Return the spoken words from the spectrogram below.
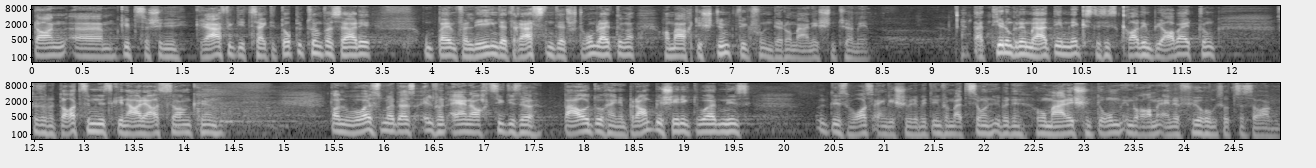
Dann ähm, gibt es eine schöne Grafik, die zeigt die Doppelturmfassade. Und beim Verlegen der Trassen der Stromleitungen haben wir auch die Stümpfe der romanischen Türme. Datierung kriegen wir auch demnächst, das ist gerade in Bearbeitung, sodass wir da zumindest genauere Aussagen können. Dann weiß man, dass 1181 dieser Bau durch einen Brand beschädigt worden ist. Und das war es eigentlich schon wieder mit Informationen über den romanischen Dom im Rahmen einer Führung sozusagen.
